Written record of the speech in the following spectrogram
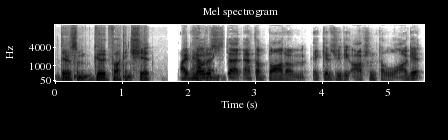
there's some good fucking shit. I've happening. noticed that at the bottom it gives you the option to log it,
